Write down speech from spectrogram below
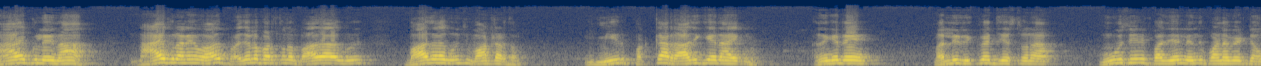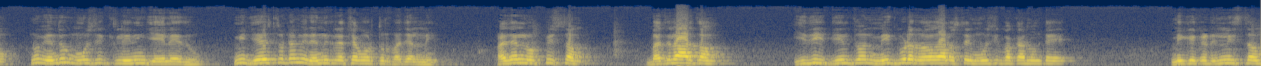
నాయకులేనా? నాయకులు అనేవారు ప్రజలు పడుతున్న బాధల గురించి బాధల గురించి మాట్లాడతాం మీరు పక్కా రాజకీయ నాయకులు. అందుకనే మళ్ళీ రిక్వెస్ట్ చేస్తున్నా మూసిని పదిహేను ఎందుకు పండబెట్టాం నువ్వు ఎందుకు మూసి క్లీనింగ్ చేయలేదు? మీరు చేస్తుంటే మీరు ఎందుకు రెచ్చగొడుతున్నారు ప్రజల్ని? ప్రజల్ని ఒప్పిస్తాం బతిలాడతాం. ఇది దీంతో మీకు కూడా రోగాలు వస్తాయి మూసి పక్కన ఉంటే మీకు ఇక్కడ ఇల్లు ఇస్తాం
